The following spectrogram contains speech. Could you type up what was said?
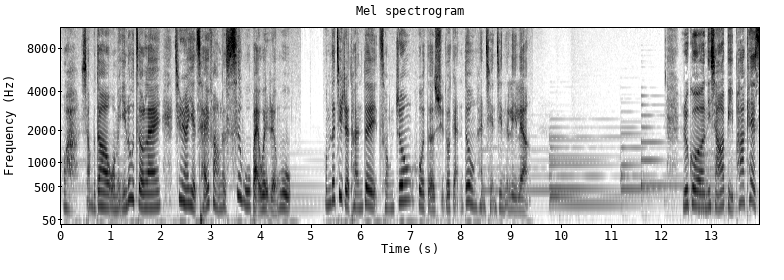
哇！想不到我们一路走来，竟然也采访了四五百位人物。我们的记者团队从中获得许多感动和前进的力量。如果你想要比 Podcast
